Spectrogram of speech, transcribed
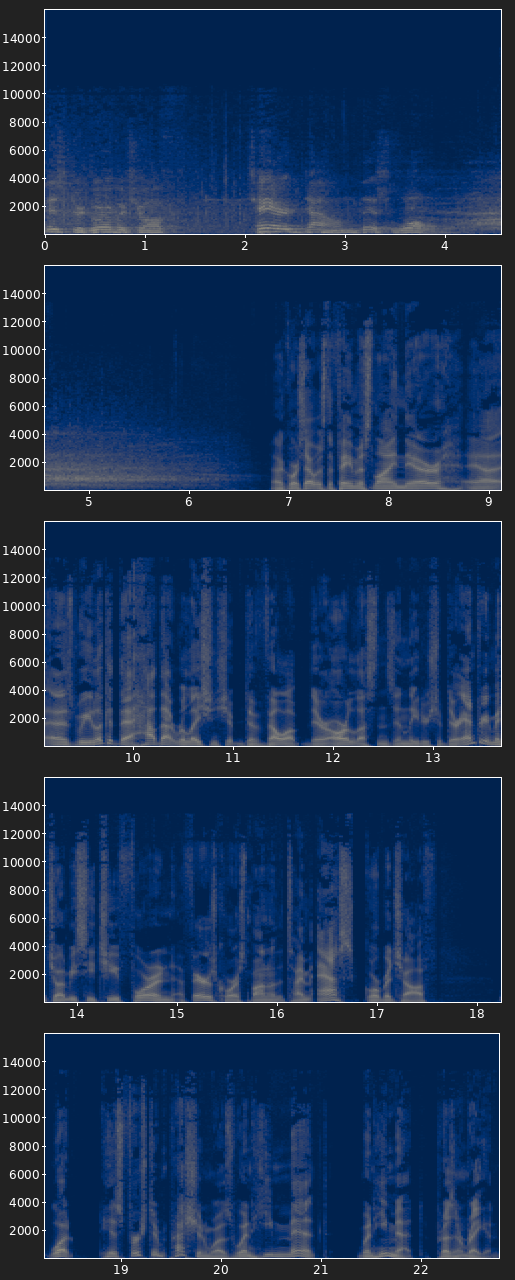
Mr. Gorbachev, tear down this wall. Of course, that was the famous line there. Uh, as we look at the, how that relationship developed, there are lessons in leadership there. Andrea Mitchell, NBC chief foreign affairs correspondent at the time, asked Gorbachev what his first impression was when he met when he met President Reagan.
